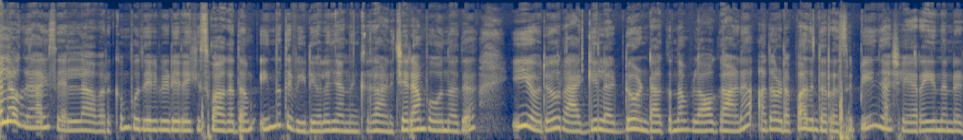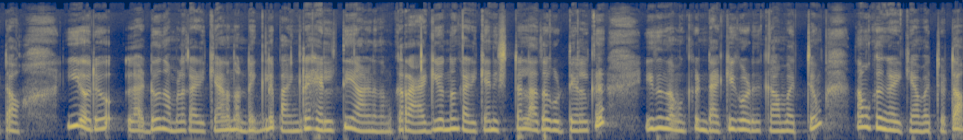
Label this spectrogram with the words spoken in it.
ഹലോ ഗായ്സ് എല്ലാവർക്കും പുതിയൊരു വീഡിയോയിലേക്ക് സ്വാഗതം. ഇന്നത്തെ വീഡിയോയിൽ ഞാൻ നിങ്ങൾക്ക് കാണിച്ചു തരാൻ പോകുന്നത് ഈ ഒരു റാഗി ലഡു ഉണ്ടാക്കുന്ന വ്ലോഗാണ് അതോടൊപ്പം അതിന്റെ റെസിപ്പിയും ഞാൻ ഷെയർ ചെയ്യുന്നുണ്ട് കേട്ടോ. ഈ ഒരു ലഡു നമ്മൾ കഴിക്കുകയാണെന്നുണ്ടെങ്കിൽ ഭയങ്കര ഹെൽത്തിയാണ് നമുക്ക് റാഗി ഒന്നും കഴിക്കാൻ ഇഷ്ടമല്ലാത്ത കുട്ടികൾക്ക് ഇത് നമുക്ക് ഉണ്ടാക്കി കൊടുക്കാൻ പറ്റും. നമുക്കും കഴിക്കാൻ പറ്റും കേട്ടോ.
